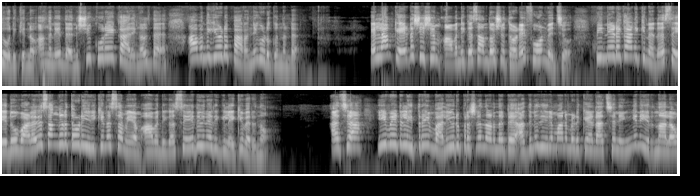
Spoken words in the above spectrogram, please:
ചോദിക്കുന്നു. അങ്ങനെ ധനുഷ് കുറേ കാര്യങ്ങൾ അവനികയോട് പറഞ്ഞു കൊടുക്കുന്നുണ്ട്. എല്ലാം കേട്ട ശേഷം അവനിക സന്തോഷത്തോടെ ഫോൺ വെച്ചു. പിന്നീട് കാണിക്കുന്നത് സേതു വളരെ സങ്കടത്തോടെ ഇരിക്കുന്ന സമയം അവനിക സേതുവിനരികിലേക്ക് വരുന്നു. അച്ഛാ ഈ വീട്ടിൽ ഇത്രയും വലിയൊരു പ്രശ്നം നടന്നിട്ട് അതിന് തീരുമാനമെടുക്കേണ്ട അച്ഛൻ ഇങ്ങനെ ഇരുന്നാലോ?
